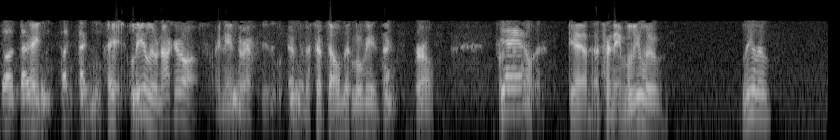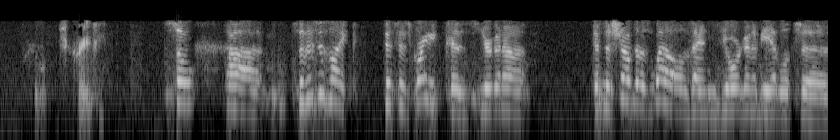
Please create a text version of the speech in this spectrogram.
Hey, hey, Leeloo, knock it off. I named her after, after the Fifth Element movie, that girl. Yeah, yeah. Yeah, that's her name, Leeloo. Leeloo. She's crazy. So, uh, so this is like this is great because you're gonna if the show does well, then you're gonna be able to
